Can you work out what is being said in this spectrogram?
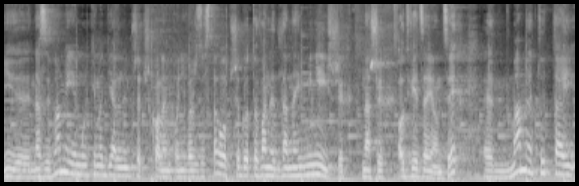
i e, nazywamy je multimedialnym przedszkolem, ponieważ zostało przygotowane dla najmniejszych naszych odwiedzających. E, Mamy tutaj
